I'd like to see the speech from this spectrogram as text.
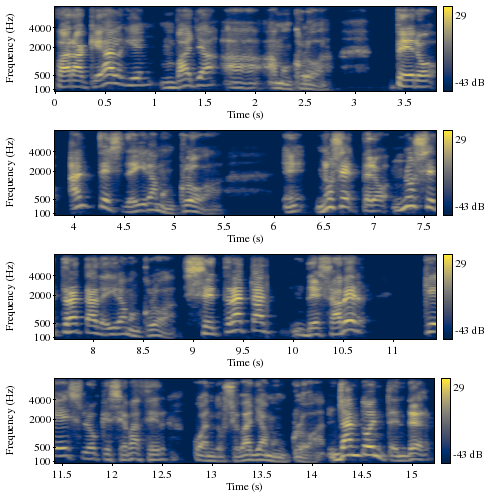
para que alguien vaya a, Moncloa. Pero antes de ir a Moncloa, ¿eh? no sé, pero no se trata de ir a Moncloa, se trata de saber qué es lo que se va a hacer cuando se vaya a Moncloa, dando a entender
